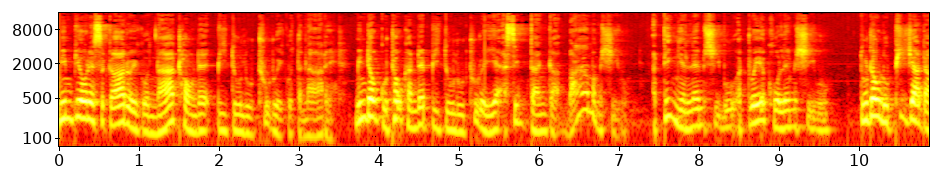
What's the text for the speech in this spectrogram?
မင်းပြောတဲ့စကားတွေကိုနားထောင်တဲ့ပီတူလူထုတွေကိုတနာတယ်မင်းတို့ကိုထုတ်ခံတဲ့ပီတူလူထုတွေရဲ့အစစ်တမ်းကဘာမှမရှိဘူးအတိညာဉ်လည်းမရှိဘူးအတွေးအခေါ်လည်းမရှိဘူး သူတို့လူဖိကြတာ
